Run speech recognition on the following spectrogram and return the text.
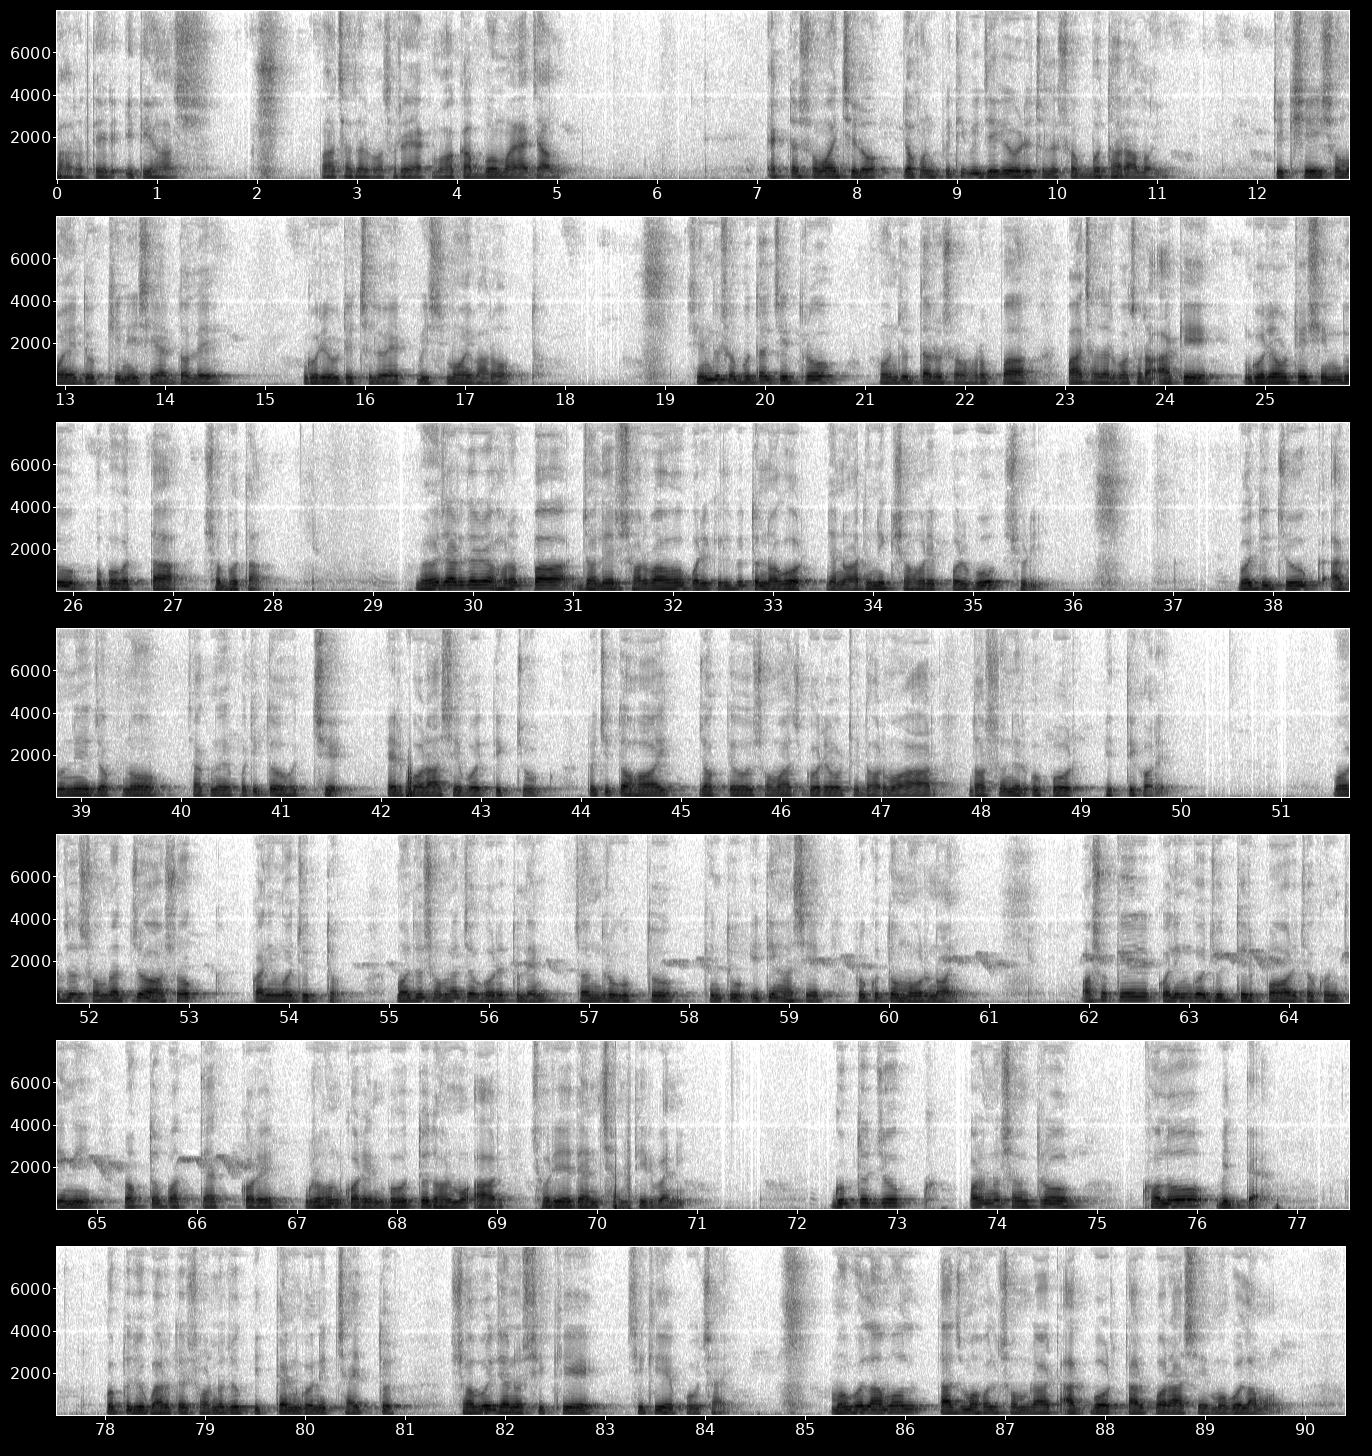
ভারতের ইতিহাস। পাঁচ হাজার বছরের এক মহাকাব্য মায়াজাল। একটা সময় ছিল যখন পৃথিবী জেগে উঠেছিল সভ্যতার আলোয়। ঠিক সেই সময়ে দক্ষিণ এশিয়ার দলে গড়ে উঠেছিল এক বিস্ময় ভারত। সিন্ধু সভ্যতার চিত্র মহেঞ্জোদারো সহ হরপ্পা পাঁচ হাজার বছর আগে গড়ে ওঠে সিন্ধু উপত্যকা সভ্যতা। মহেঞ্জোদারো হরপ্পা জলের সরবরাহ পরিকল্পিত নগর যেন আধুনিক শহরে পূর্বসূরি। বৈদিক যুগ আগুনে যত্ন যজ্ঞে পতিত হচ্ছে, এরপর আসে বৈদিক যুগ। রচিত হয় যজ্ঞেয় সমাজ গড়ে ওঠে ধর্ম আর দর্শনের উপর ভিত্তি করে। মৌর্য সাম্রাজ্য অশোক কলিঙ্গ যুদ্ধ মৌর্য সাম্রাজ্য গড়ে তোলেন চন্দ্রগুপ্ত কিন্তু ইতিহাসের প্রকৃত মোড় নয়। অশোকের কলিঙ্গ যুদ্ধের পর যখন তিনি রক্তপাত ত্যাগ করে, গ্রহণ করেন বৌদ্ধ ধর্ম আর ছড়িয়ে দেন শান্তির বাণী। গুপ্তযুগ, অরণ্যতন্ত্র, খলবিদ্যা। গুপ্তযুগ ভারতের স্বর্ণযুগ, বিজ্ঞান, গণিত, সাহিত্য, সবই যেন শিখিয়ে শিখিয়ে পৌঁছায়। মোগল আমল, তাজমহল সম্রাট আকবর, তারপর আসে মোগল আমল।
